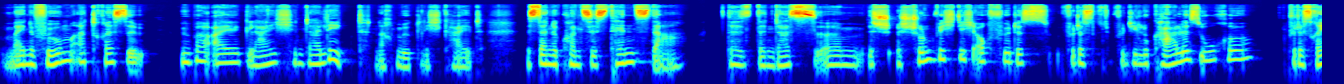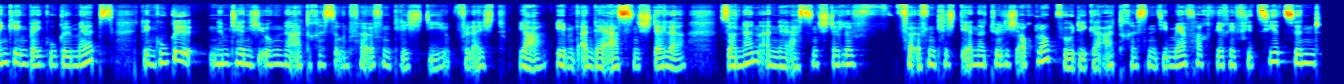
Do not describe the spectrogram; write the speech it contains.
meine Firmenadresse überall gleich hinterlegt nach Möglichkeit? Ist da eine Konsistenz da? Das, denn das ähm, ist, ist schon wichtig auch für das, für das, für die lokale Suche, für das Ranking bei Google Maps. Denn Google nimmt ja nicht irgendeine Adresse und veröffentlicht die vielleicht, ja, eben an der ersten Stelle, sondern an der ersten Stelle veröffentlicht er natürlich auch glaubwürdige Adressen, die mehrfach verifiziert sind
